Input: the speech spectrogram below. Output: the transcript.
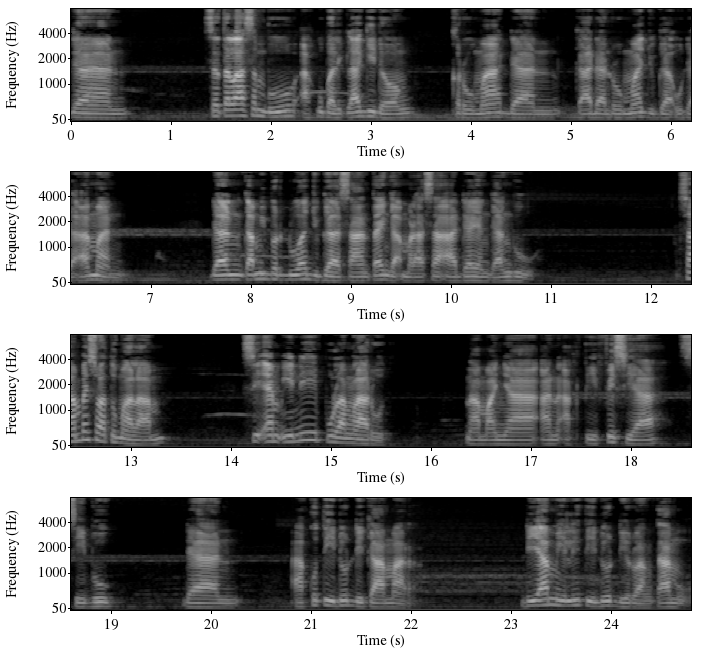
Dan setelah sembuh, aku balik lagi dong ke rumah dan keadaan rumah juga udah aman Dan kami berdua juga santai nggak merasa ada yang ganggu Sampai suatu malam Si M ini pulang larut. Namanya anak aktivis ya, sibuk. Dan aku tidur di kamar. Dia milih tidur di ruang tamu.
